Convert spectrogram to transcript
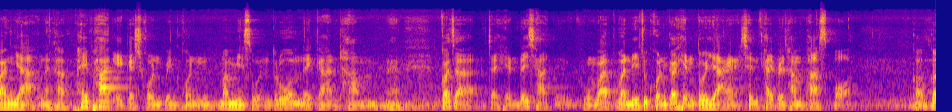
บางอย่างนะครับ ให้ภาคเอกชนเป็นคนมามีส่วนร่วมในการทำนะก็จะจะเห็นได้ชัดผมว่าวันนี้ทุกคนก็เห็นตัวอย่างอย่างเช่นใครไปทำพาสปอร์ตก็ก็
